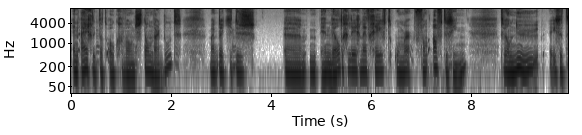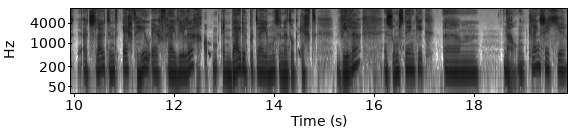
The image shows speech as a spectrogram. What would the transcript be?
En eigenlijk dat ook gewoon standaard doet. Maar dat je dus hen wel de gelegenheid geeft om er van af te zien. Terwijl nu is het uitsluitend echt heel erg vrijwillig. En beide partijen moeten het ook echt willen. En soms denk ik, ehm, nou, een klein zetje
